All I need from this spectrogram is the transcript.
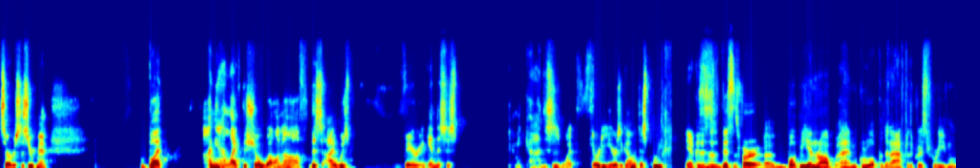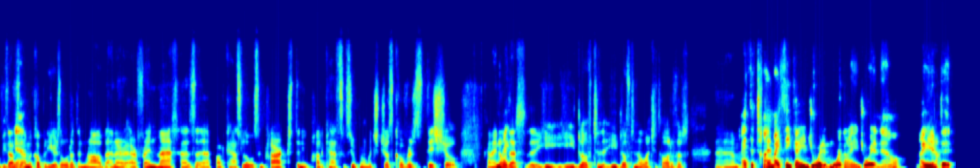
Service to superman. But i mean i like the show well enough. This i was very again this is I mean, God, this is what thirty years ago at this point. Yeah, because this is this is for uh, both me and Rob um, grew up with it after the Christopher Reeve movies. Obviously, yeah. I'm a couple of years older than Rob, and our, our friend Matt has a podcast, Lois and Clark, the new podcast of Superman, which just covers this show. And I know right. that he he'd love to he'd love to know what you thought of it. Um, At the time, I think I enjoyed it more than I enjoy it now. I yeah. think that,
